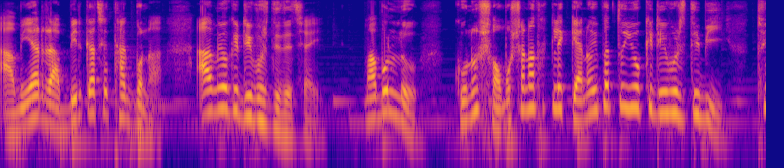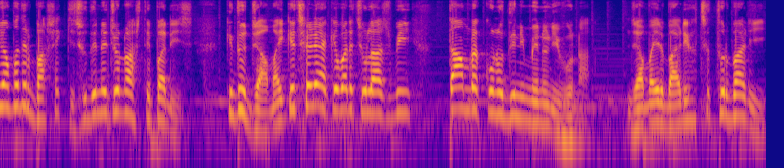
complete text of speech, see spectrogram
আমি আর রাব্বির কাছে থাকব না। আমি ওকে ডিভোর্স দিতে চাই। মা বলল, কোনো সমস্যা না থাকলে কেনই বা তুই ওকে ডিভোর্স দিবি? তুই আমাদের বাসায় কিছুদিনের জন্য আসতে পারিস। কিন্তু জামাইকে ছেড়ে একেবারে চলে আসবি, তা আমরা কোনোদিনই মেনে নিব না। জামাইয়ের বাড়ি হচ্ছে তোর বাড়ি,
